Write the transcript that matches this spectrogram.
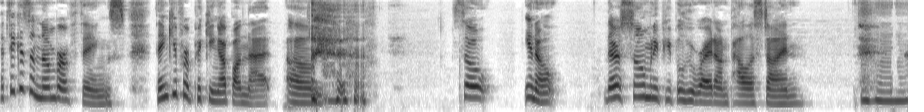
I think it's a number of things. Thank you for picking up on that. Um, so, you know, there are so many people who write on Palestine. Mm-hmm.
